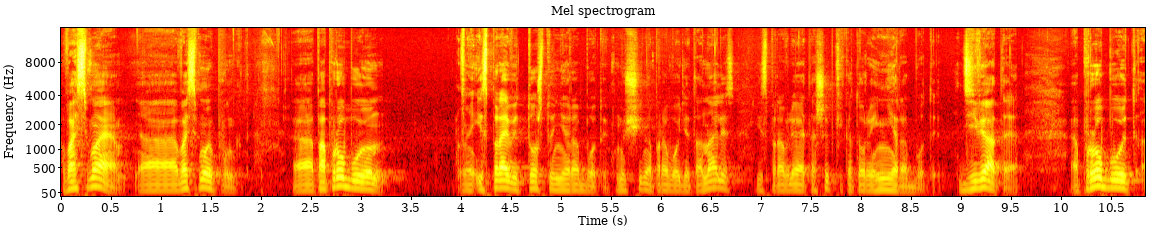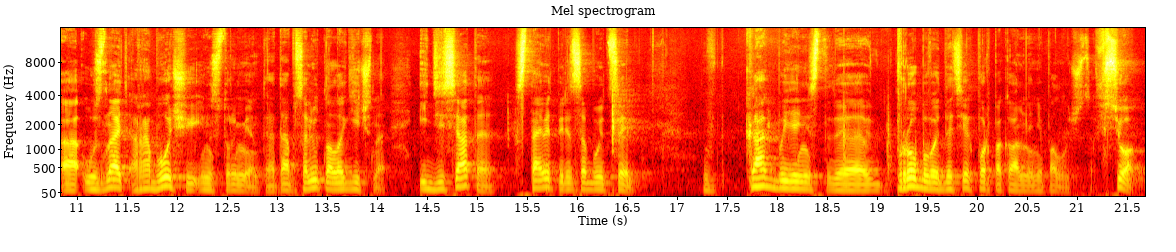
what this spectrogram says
Восьмое, э, восьмой пункт. Э, попробую исправить то, что не работает. Мужчина проводит анализ, исправляет ошибки, которые не работают. Девятое пробуют а, узнать рабочие инструменты. Это абсолютно логично. И десятое, ставит перед собой цель. Как бы я ни э, пробовать до тех пор, пока у меня не получится. Все.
